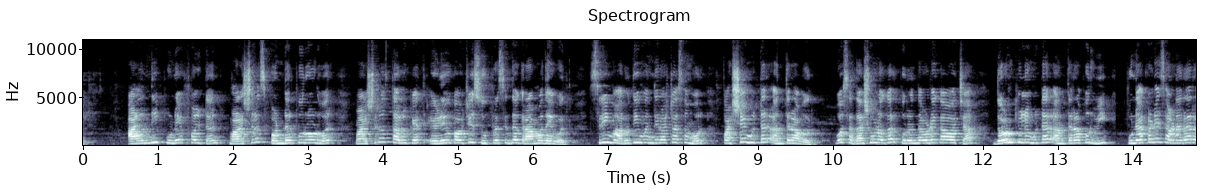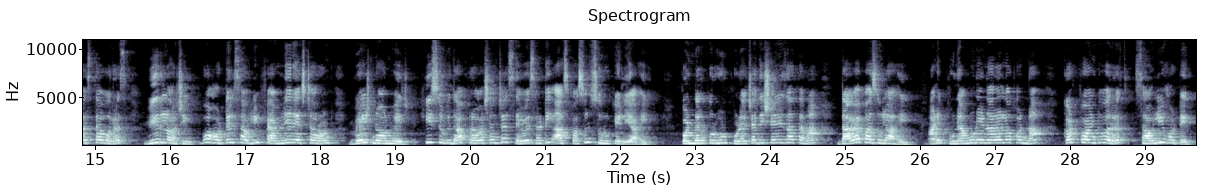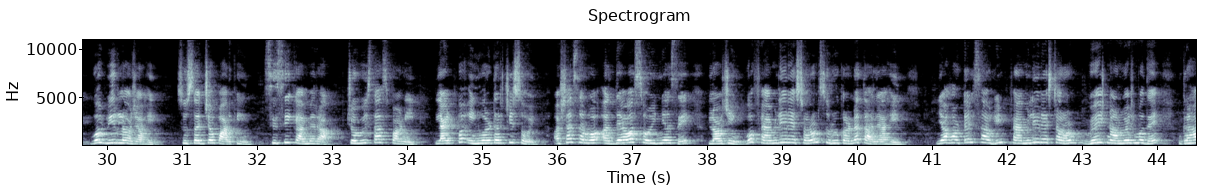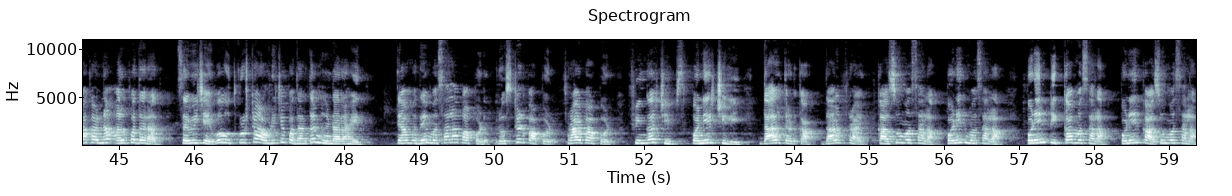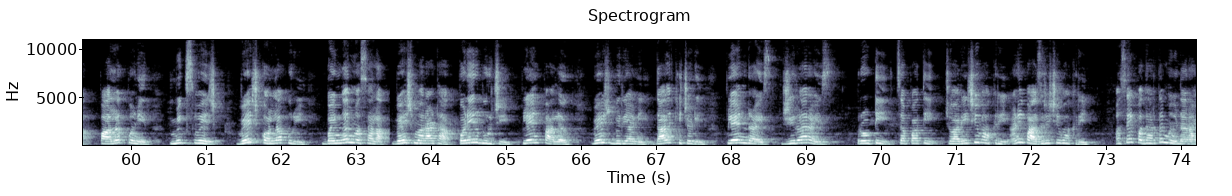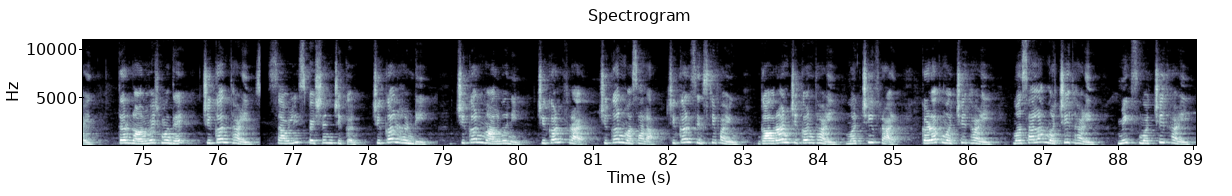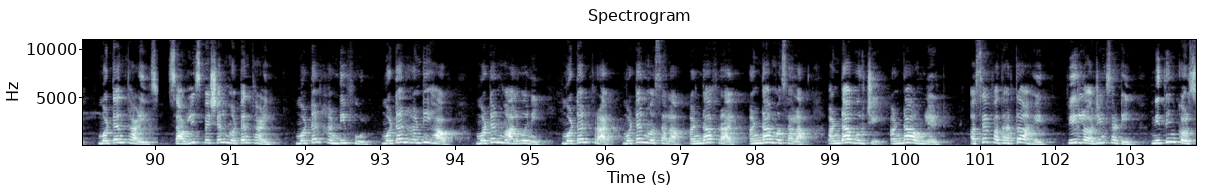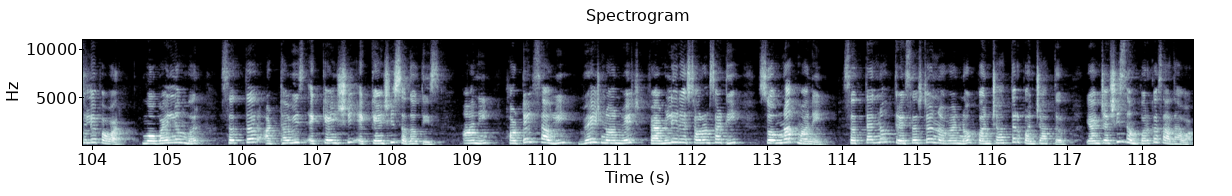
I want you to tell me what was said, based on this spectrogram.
आळंदी पुणे फलटण माळशिरस पंढरपूर रोडवर माळशिरस तालुक्यात येळेवगावचे सुप्रसिद्ध ग्रामदैवत श्री मारुती मंदिराच्या समोर पाचशे मीटर अंतरावर व सदाशिवनगर पुरंदावडे गावाच्या दोन किलोमीटर अंतरापूर्वी पुण्याकडे जाणाऱ्या रस्त्यावरच वीर लॉजिंग व hotel Savli family restaurant veg non veg ही सुविधा प्रवाशांच्या सेवेसाठी आजपासून सुरू केली आहे. पंढरपूरहून पुण्याच्या दिशेने जाताना डाव्या बाजूला आहे आणि पुण्याहून येणाऱ्या लोकांना कट पॉईंटवरच सावली हॉटेल व वीर लॉज आहे. सुसज्ज पार्किंग सी सी कॅमेरा चोवीस तास पाणी लाइट व इन्व्हर्टरची सोय अशा सर्व अद्ययावत सोयींनी असे लॉजिंग व फॅमिली रेस्टॉरंट सुरू करण्यात आले आहे. या हॉटेल सावली फॅमिली रेस्टॉरंट व्हेज नॉनव्हेजमध्ये ग्राहकांना अल्प दरात चवीचे व उत्कृष्ट आवडीचे पदार्थ मिळणार आहेत. त्यामध्ये masala papad roasted papad fry papad finger chips paneer chilli dal tadka dal fry काजू मसाला पनीर मसाला पनीर टिक्का मसाला पनीर काजू masala palak paneer mix veg veg Kolhapuri baingan masala veg Maratha paneer bhurji plain palak veg biryani dal khichdi plain rice jeera rice roti chapati ज्वारीची भाकरी आणि बाजरीची भाकरी असे पदार्थ मिळणार आहेत. तर नॉनव्हेजमध्ये chicken thali Savli special chicken chicken handi chicken Malvani chicken fry chicken masala chicken sixty five गावरान चिकन थाळी मच्छी फ्राय कडक मच्छी थाळी मसाला मच्छी थाळी मिक्स मच्छी thali mutton thali Savli special mutton thali mutton handi food mutton handi half mutton Malvani mutton fry mutton masala अंडा fry अंडा मसाला अंडा बुर्जी अंडा ऑमलेट असे पदार्थ आहेत. वीर लॉजिंगसाठी नितीन कळसुले पवार मोबाईल नंबर सत्तर अठ्ठावीस एक्क्याऐंशी एक्क्याऐंशी सदोतीस आणि hotel Savli veg non veg family रेस्टॉरंटसाठी Somnath Mane सत्त्याण्णव त्रेसष्ट नव्याण्णव पंच्याहत्तर पंच्याहत्तर यांच्याशी संपर्क साधावा.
